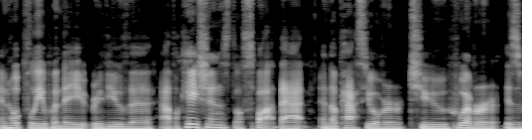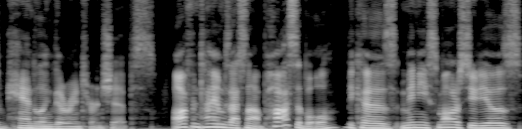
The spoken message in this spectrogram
And hopefully, when they review the applications, they'll spot that and they'll pass you over to whoever is handling their internships. Oftentimes, that's not possible because many smaller studios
